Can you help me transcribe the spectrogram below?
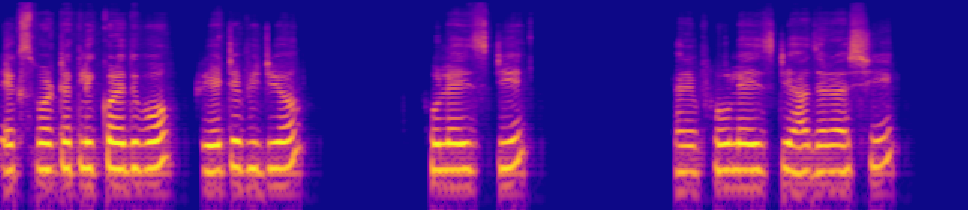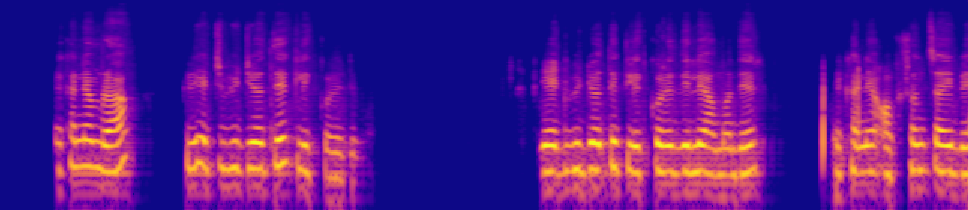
এক্সপোর্টে ক্লিক করে দিব create a video full HD এখানে ফুল এইচডি হাজার আশি। এখানে আমরা ক্রিয়েট ভিডিওতে ক্লিক করে দেব। ক্রিয়েট ভিডিওতে ক্লিক করে দিলে আমাদের এখানে অপশন চাইবে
